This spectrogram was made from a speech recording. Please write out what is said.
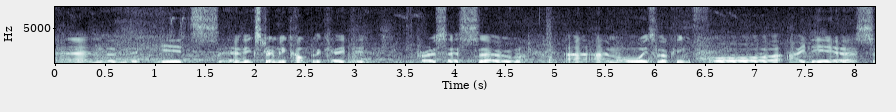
and it's an extremely complicated process. So uh, I'm always looking for ideas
